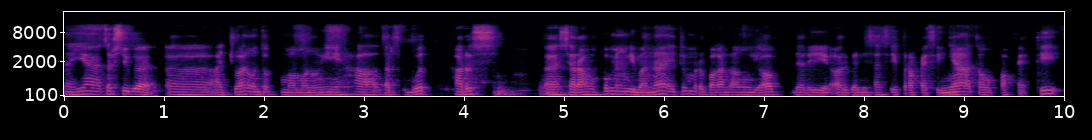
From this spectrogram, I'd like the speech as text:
Nah ya, terus juga uh, acuan untuk memenuhi hal tersebut harus uh, secara hukum yang di mana itu merupakan tanggung jawab dari organisasi profesinya atau POVETI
